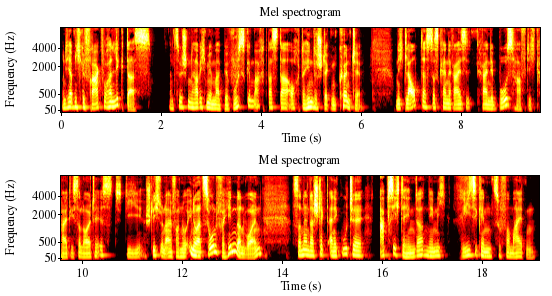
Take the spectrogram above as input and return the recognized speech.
Und ich habe mich gefragt, woran liegt das? Inzwischen habe ich mir mal bewusst gemacht, was da auch dahinter stecken könnte. Und ich glaube, dass das keine reine Boshaftigkeit dieser Leute ist, die schlicht und einfach nur Innovation verhindern wollen, sondern da steckt eine gute Absicht dahinter, nämlich Risiken zu vermeiden.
